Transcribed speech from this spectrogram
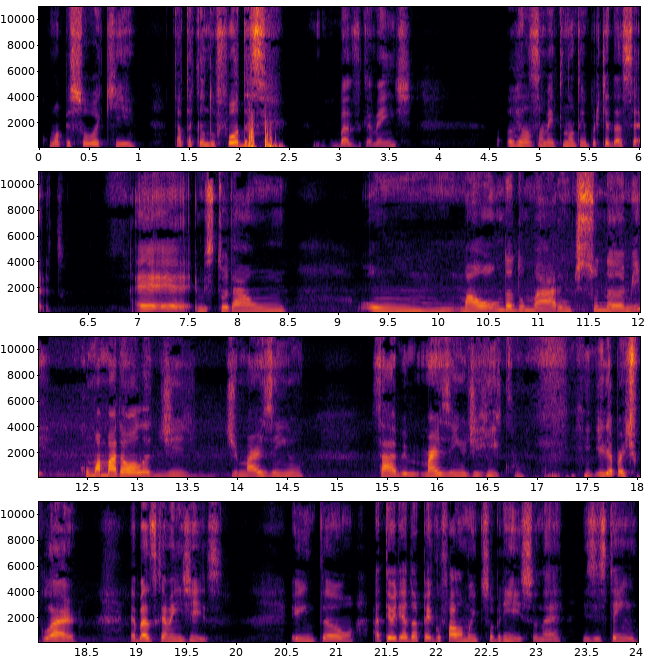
com uma pessoa que tá atacando foda-se, basicamente, o relacionamento não tem por que dar certo. É, é misturar um, um, uma onda do mar, um tsunami, com uma marola de, de marzinho, sabe? Marzinho de rico, ilha particular. É basicamente isso. Então, a teoria do apego fala muito sobre isso, né? Existem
